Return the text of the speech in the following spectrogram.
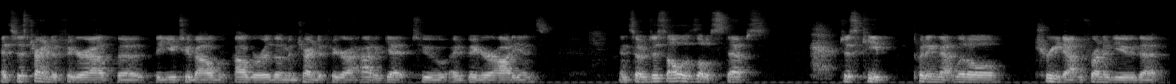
it's just trying to figure out the, the YouTube al- algorithm and trying to figure out how to get to a bigger audience. And so just all those little steps, just keep putting that little treat out in front of you that,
